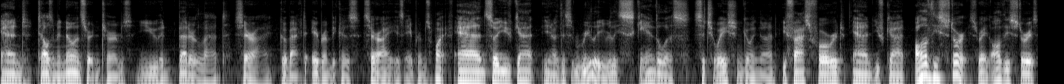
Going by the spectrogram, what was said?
and tells him in no uncertain terms, You had better let Sarai go back to Abram because Sarai is Abram's wife. And so you've got, you know, this really, really scandalous situation going on. You fast forward and you've got all of these stories, right? All of these stories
